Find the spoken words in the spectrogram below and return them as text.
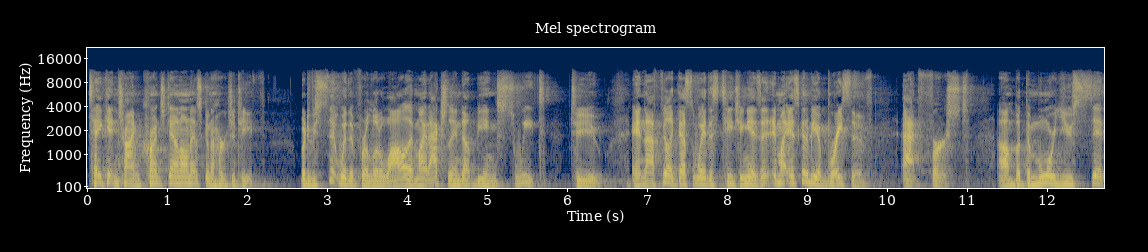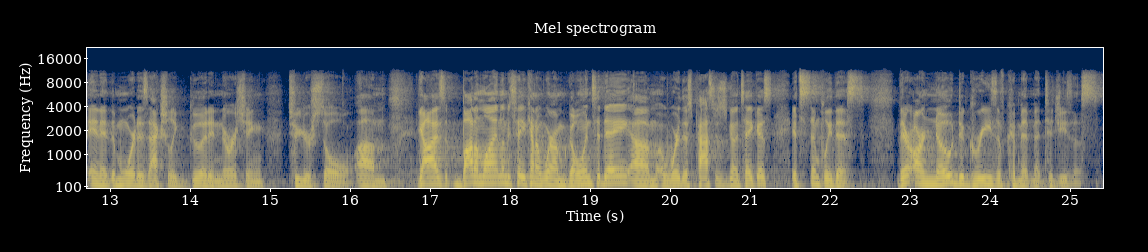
take it and try and crunch down on it, it's gonna hurt your teeth. But if you sit with it for a little while, it might actually end up being sweet to you. And I feel like that's the way this teaching is. It, it might, it's gonna be abrasive at first. Um, but the more you sit in it, the more it is actually good and nourishing to your soul. Um, guys, bottom line, let me tell you kind of where I'm going today, um, where this passage is going to take us. It's simply this there are no degrees of commitment to Jesus.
